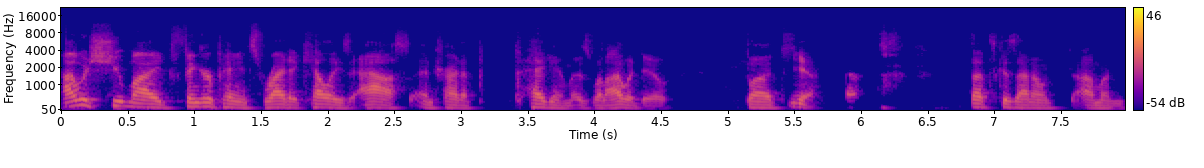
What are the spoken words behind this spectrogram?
i would shoot my finger paints right at kelly's ass and try to peg him is what i would do but Yeah. that's because I don't. I'm an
